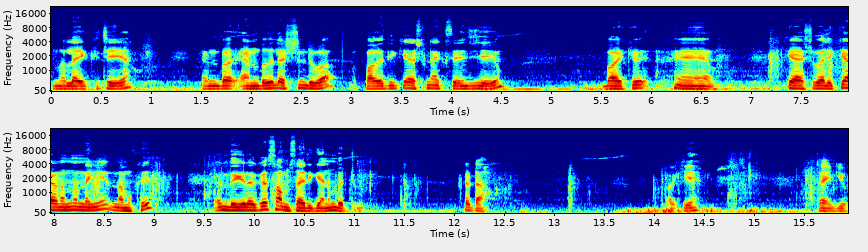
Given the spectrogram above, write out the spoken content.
ഒന്ന് ലൈക്ക് ചെയ്യുക. എൺപത് എൺപത് ലക്ഷം രൂപ പകുതി ക്യാഷിന് എക്സ്ചേഞ്ച് ചെയ്യും. ബാക്കി ക്യാഷ് വിലയ്ക്കാണെന്നുണ്ടെങ്കിൽ നമുക്ക് എന്തെങ്കിലുമൊക്കെ സംസാരിക്കാനും പറ്റും. കേട്ടോ. ഓക്കെ താങ്ക് യു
